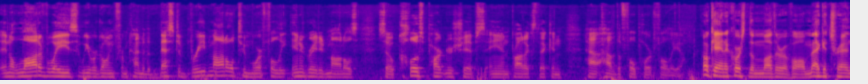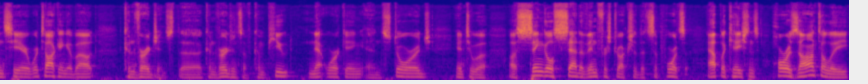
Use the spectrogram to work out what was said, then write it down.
in a lot of ways, we were going from kind of the best of breed model to more fully integrated models, so close partnerships and products that can ha have the full portfolio. Okay, and of course, the mother of all megatrends here, we're talking about convergence, the convergence of compute, networking, and storage into a, a single set of infrastructure that supports applications horizontally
